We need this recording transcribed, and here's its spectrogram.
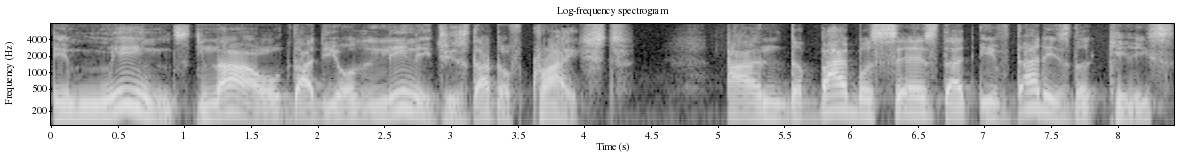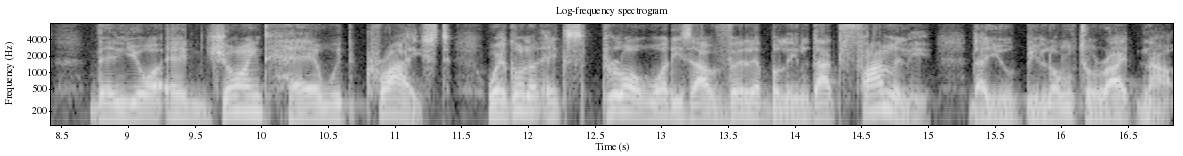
it means now that your lineage is that of Christ. And the Bible says that if that is the case, then you're a joint heir with Christ. We're going to explore what is available in that family that you belong to right now.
